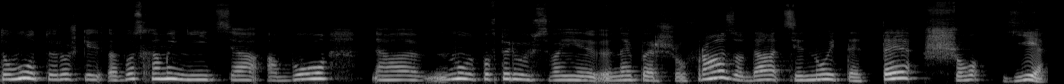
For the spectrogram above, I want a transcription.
Тому трошки або схаменіться, або ну, повторюю свою найпершу фразу, да, цінуйте те, що є.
